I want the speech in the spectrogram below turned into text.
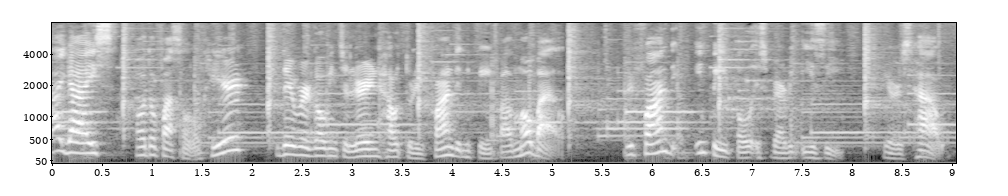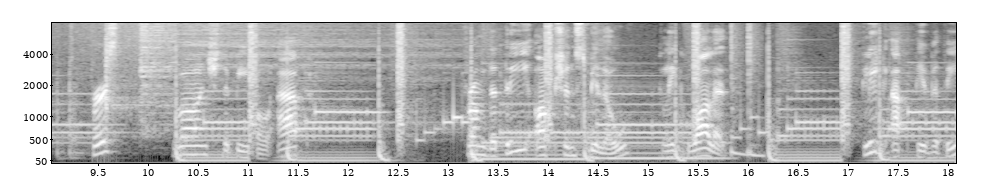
Hi guys, Autopuzzle here. Today we're going to learn how to refund in PayPal Mobile. Refund in PayPal is very easy. Here's how. First, launch the PayPal app. From the three options below, click Wallet. Click Activity.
